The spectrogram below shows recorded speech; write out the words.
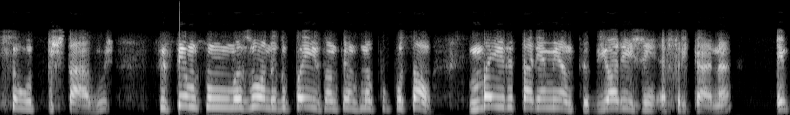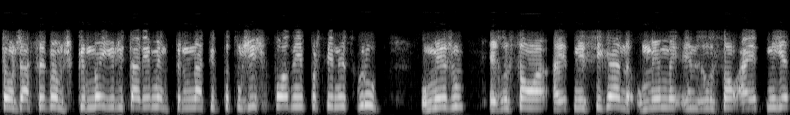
de saúde prestados. Se temos uma zona do país onde temos uma população maioritariamente de origem africana, então já sabemos que maioritariamente determinados tipos de patologias podem aparecer nesse grupo. O mesmo em relação à, à etnia cigana, o mesmo em relação à etnia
